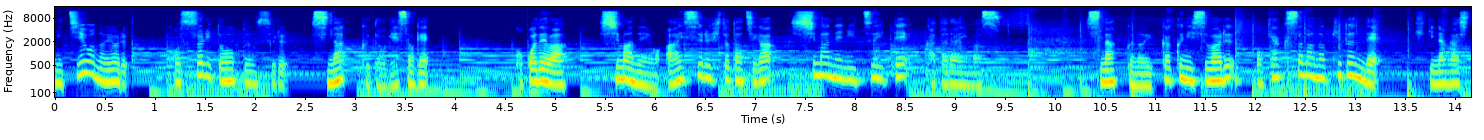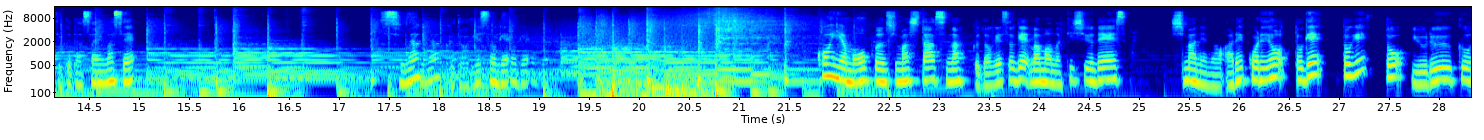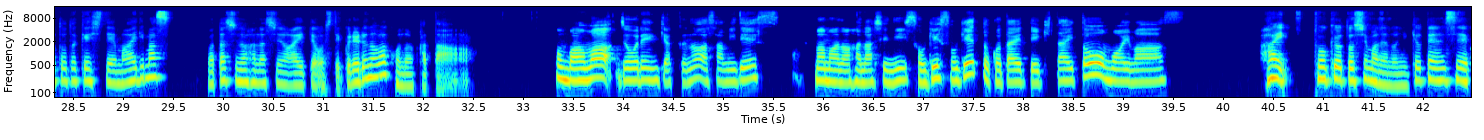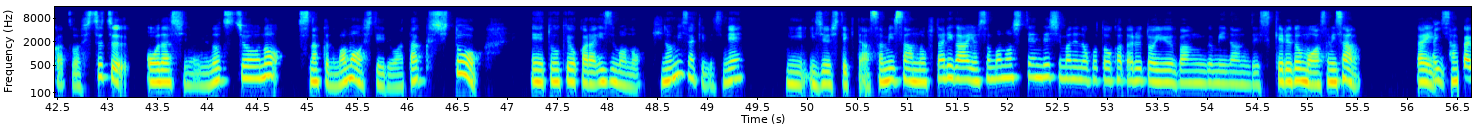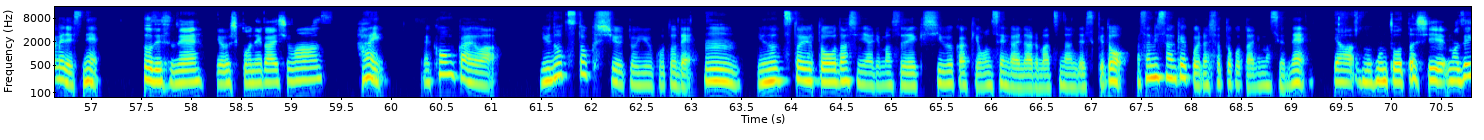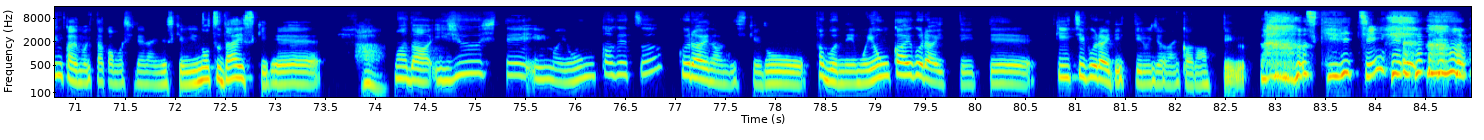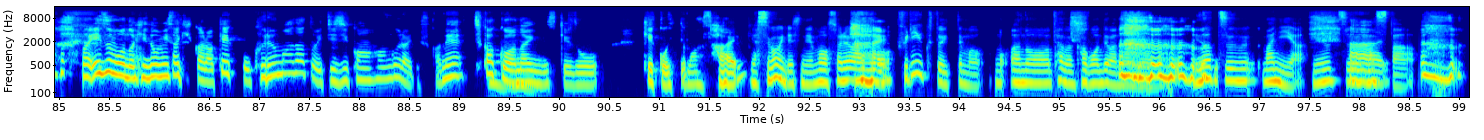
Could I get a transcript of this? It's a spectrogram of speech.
日曜の夜こっそりとオープンするスナックどげそげ。ここでは島根を愛する人たちが島根について語らいます。スナックの一角に座るお客様の気分で聞き流してくださいませ。スナックどげそげ。今夜もオープンしましたスナックどげそげママの紀州です。島根のあれこれをトゲトゲとゆるーくお届けしてまいります。私の話の相手をしてくれるのはこの方。こんばんは、常連客のあさみです。ママの話にそげそげと答えていきたいと思います。はい。東京と島根の2拠点生活をしつつ、大田市の湯野津町のスナックのママをしている私と、えー東京から出雲の日の岬ですね、に移住してきたあさみさんの2人がよそ者視点で島根のことを語るという番組なんですけれども、あさみさん、第はい3回目ですね。そうですね。よろしくお願いします。はい。で今回は湯野津特集ということで、うん。湯野津というと大田市にあります歴史深き温泉街のある町なんですけど、あさみさん結構いらっしゃったことありますよね。いや、もう本当私、まあ、前回も言ったかもしれないんですけど、湯の津大好きで、はまだ移住して今4ヶ月ぐらいなんですけど、多分ね、もう4回ぐらい行っていて、月1ぐらいで行ってるんじゃないかなっていう。月一？まあ、出雲の日の岬から結構車だと1時間半ぐらいですかね。近くはないんですけど、結構行ってます。はい。いや、すごいですね。もうそれはあの、はいフリークと言っても、もうあの、多分過言ではないような、湯野津マニア、湯野津マスター。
